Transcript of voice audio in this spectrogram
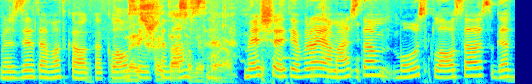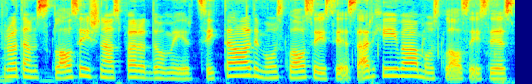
mēs dzirdam atkal, ka klausīšanās. Mēs šeit, mēs šeit joprojām esam, mūs klausās, gan, protams, klausīšanās paradumi ir citādi, mūs klausīsies arhīvā, mūs klausīsies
